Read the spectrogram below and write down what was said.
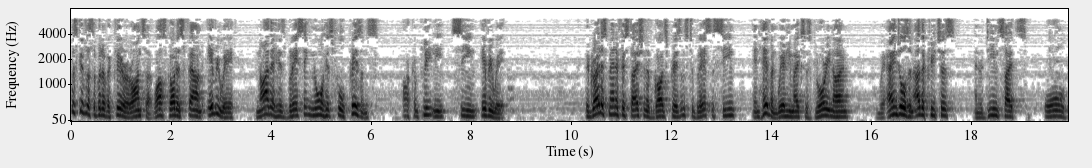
This gives us a bit of a clearer answer. Whilst God is found everywhere, neither his blessing nor his full presence are completely seen everywhere. The greatest manifestation of God's presence to bless is seen in heaven, where he makes his glory known, where angels and other creatures and redeemed saints all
